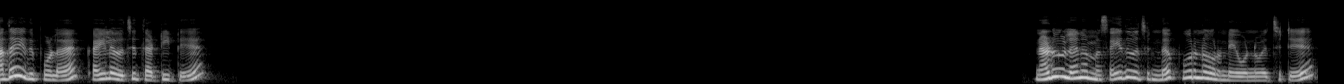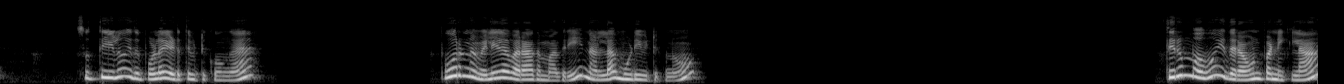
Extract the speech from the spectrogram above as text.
அதை இது போல் கையில் வச்சு தட்டிட்டு நடுவில் நம்ம செய்து வச்சுருந்த பூரண உருண்டையை ஒன்று வச்சுட்டு சுற்றிலும் இது போல் எடுத்து விட்டுக்கோங்க. பூரணம் வெளியில் வராத மாதிரி நல்லா மூடி விட்டுக்கணும். திரும்பவும் இதை ரவுண்ட் பண்ணிக்கலாம்.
